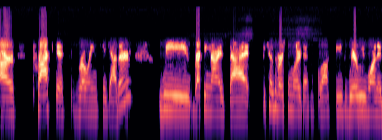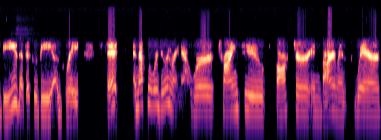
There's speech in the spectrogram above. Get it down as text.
our practice growing together. We recognize that because of our similar dental philosophies, where we want to be, that this would be a great fit and that's what we're doing right now. We're trying to foster environments where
